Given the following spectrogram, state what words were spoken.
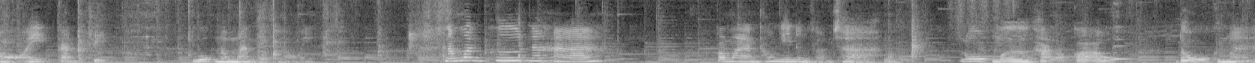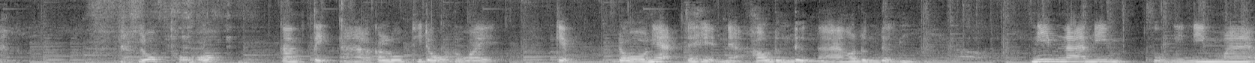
น้อยกันติดลูกน้ำมันเล็กน้อย น้ำมันพืชนะคะ ประมาณเท่านี้หนึ่งช้อนชาลูกมือค่ะแล้วก็เอาโดขึ้นมารูปโถการติดนะคะแล้วก็รูปที่โดด้วย เก็บโดเนี่ยจะเห็นเนี่ยเขาดึงดึงๆนะคะเขาดึงดึงๆ นิ่มหน้านิ่มสูตรนี้นิ่มมาก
